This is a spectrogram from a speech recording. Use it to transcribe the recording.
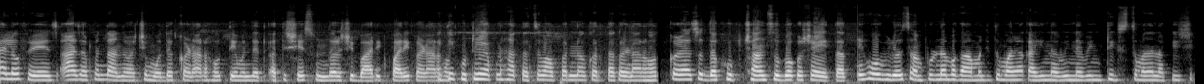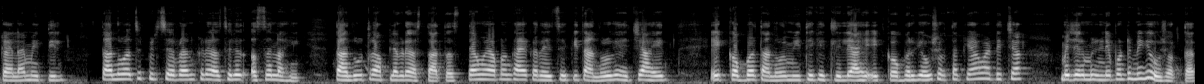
हॅलो फ्रेंड्स आज आपण तांदळाचे मोदक करणार आहोत. ते म्हणजे अतिशय सुंदर अशी बारीक बारीक करणार आहोत. कुठेही आपण हाताचा वापर न करता करणार आहोत. कळ्या सुद्धा खूप छान सुबक अशा येतात. हो व्हिडिओ संपूर्ण बघा. म्हणजे तुम्हाला काही नवीन नवीन ट्रिक्स तुम्हाला नक्की शिकायला मिळतील. तांदूळाचं पीठ सर्वांकडे असेलच असं नाही. तांदूळ तर आपल्याकडे असतातच. त्यामुळे आपण काय करायचं की तांदूळ घ्यायचे आहेत. एक कपभर तांदूळ मी इथे घेतलेले आहे. एक कपभर घेऊ शकता किंवा वाटीच्या मेजरमेंटने पण तुम्ही घेऊ शकतात.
